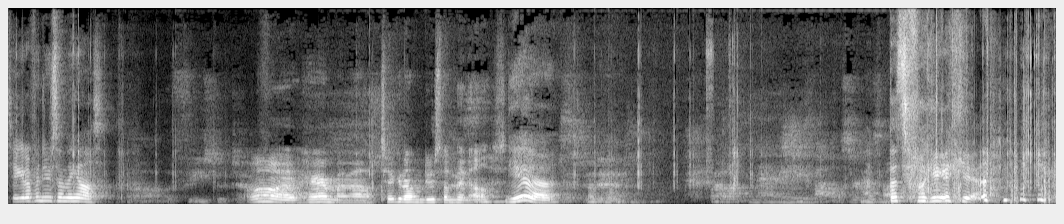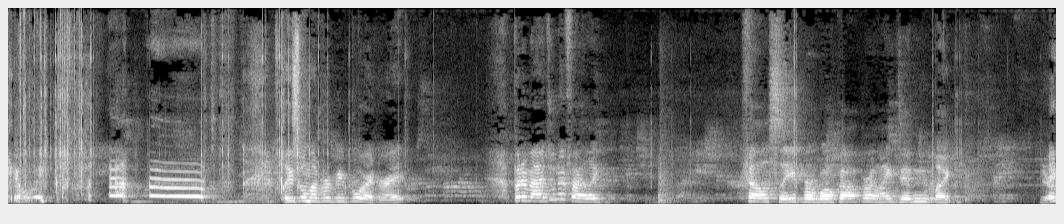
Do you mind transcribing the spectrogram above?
Take it off and do something else. Oh, I have hair in my mouth. Take it off and do something else. Yeah. That's fucking I can't. Kill me. At least we'll never be bored, right? But imagine if I like fell asleep or woke up or like didn't like Yeah.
